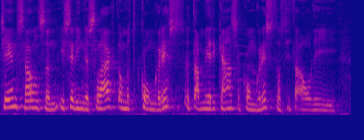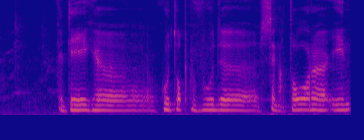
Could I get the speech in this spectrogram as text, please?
James Hansen is erin geslaagd om het congres, het Amerikaanse congres, daar zitten al die gedegen, goed opgevoede senatoren in,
